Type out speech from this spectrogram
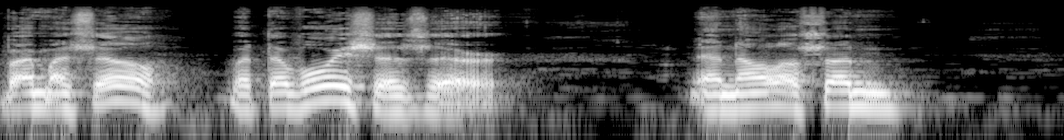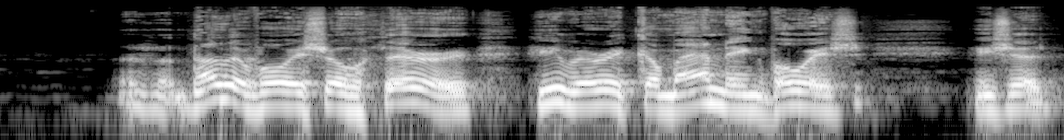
by myself, but the voice is there. And all of a sudden, there's another voice over there, he very commanding voice. He said,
